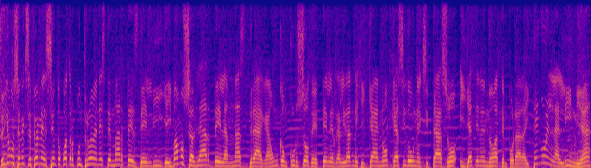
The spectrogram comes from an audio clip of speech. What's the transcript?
Seguimos en XFM 104.9 en este martes de Liga y vamos a hablar de La Más Draga, un concurso de telerrealidad mexicano que ha sido un exitazo y ya tiene nueva temporada. Y tengo en la línea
